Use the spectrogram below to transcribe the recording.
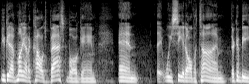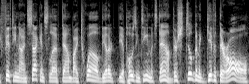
you could have money on a college basketball game, and we see it all the time. There could be 59 seconds left, down by 12. The other, the opposing team that's down, they're still going to give it their all.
